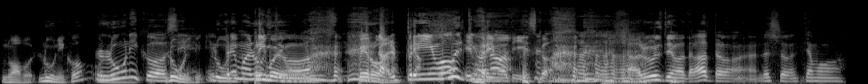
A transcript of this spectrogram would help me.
nuovo, l'unico? o L'unico, sì. L'uni- il l'unico, primo e primo e l'ultimo. Per No, il primo, Ultimo, il primo no. disco. No, l'ultimo, tra l'altro, adesso stiamo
